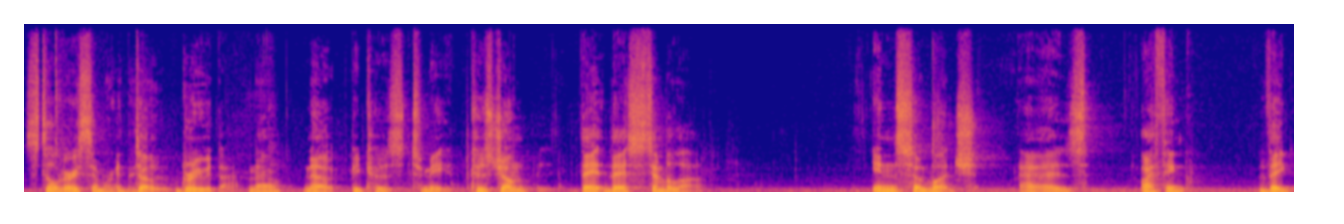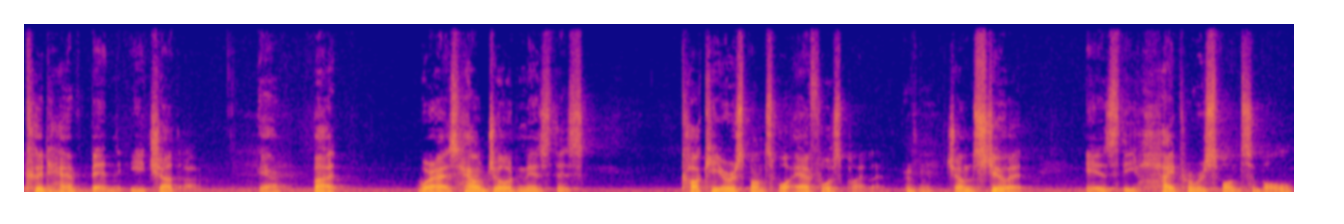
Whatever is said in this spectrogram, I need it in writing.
still very similar. I don't agree with that. No. No, because to me, because John, they they're similar in so much as I think they could have been each other. Yeah. But whereas Hal Jordan is this cocky, irresponsible Air Force pilot, mm-hmm. John Stewart is the hyper responsible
